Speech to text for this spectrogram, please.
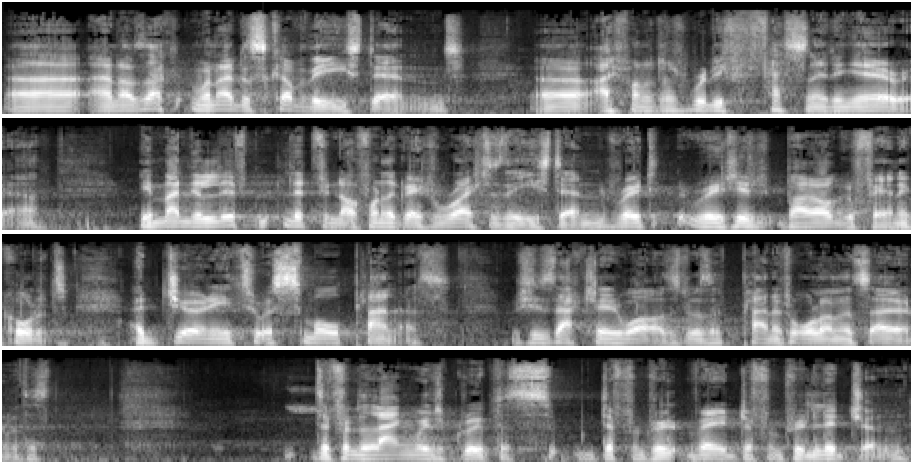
Uh, and I was actually, when I discovered the East End, uh, I found it a really fascinating area. Emanuel Litvinoff, one of the great writers of the East End, wrote, wrote his biography and he called it A Journey to a Small Planet, which exactly it was. It was a planet all on its own with different language groups, different, very different religion,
